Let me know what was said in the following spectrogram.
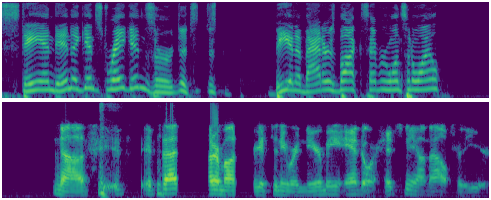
stand in against Ragans or just, just be in a batter's box every once in a while? No, if, if, if that hunter monster gets anywhere near me and or hits me, I'm out for the year.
